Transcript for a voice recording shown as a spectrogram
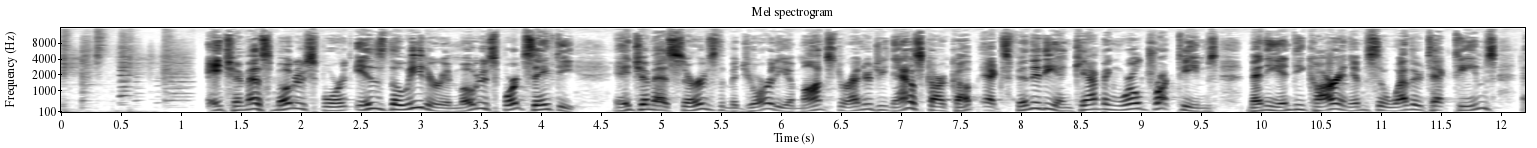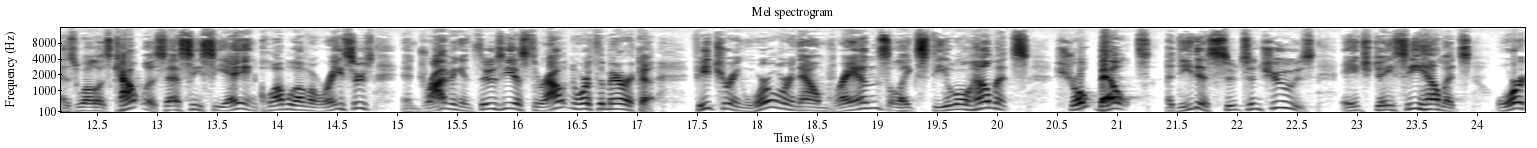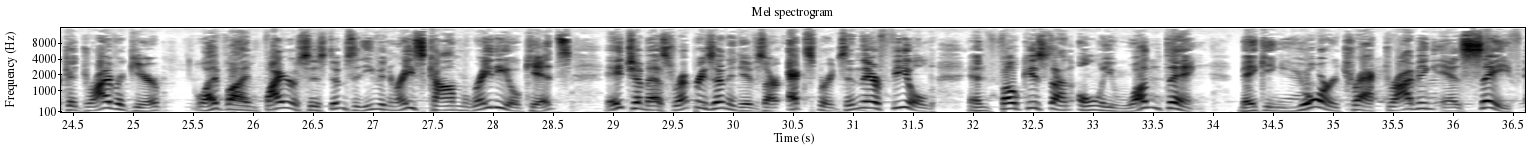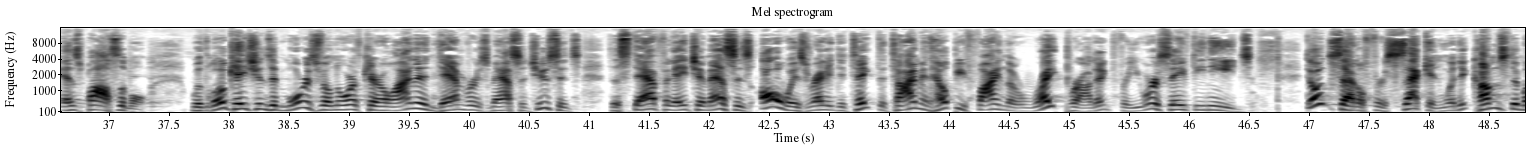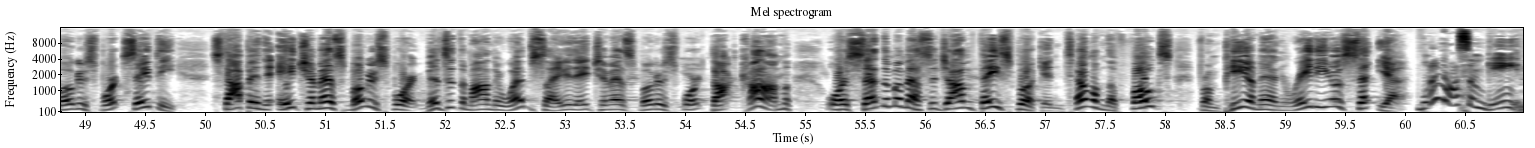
HMS Motorsport is the leader in motorsport safety. HMS serves the majority of Monster Energy NASCAR Cup, Xfinity, and Camping World truck teams, many IndyCar and IMSA WeatherTech teams, as well as countless SCCA and club level racers and driving enthusiasts throughout North America, featuring world renowned brands like Stilo helmets, Schroth belts, Adidas suits and shoes, HJC helmets, Orca driver gear, Lifeline fire systems, and even Racecom radio kits. HMS representatives are experts in their field and focused on only one thing making your track driving as safe as possible. With locations in Mooresville, North Carolina and Danvers, Massachusetts, the staff at HMS is always ready to take the time and help you find the right product for your safety needs. Don't settle for second when it comes to motorsport safety. Stop into HMS Motorsport. Visit them on their website at hmsmotorsport.com or send them a message on Facebook and tell them the folks from PMN Radio sent you. What an awesome game.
